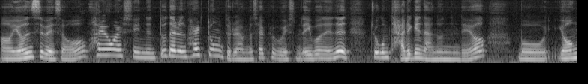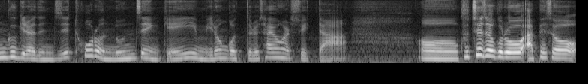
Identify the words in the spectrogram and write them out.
어, 연습에서 활용할 수 있는 또 다른 활동들을 한번 살펴보겠습니다. 이번에는 조금 다르게 나눴는데요. 뭐 연극이라든지 토론, 논쟁, 게임 이런 것들을 사용할 수 있다. 어, 구체적으로 앞에서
